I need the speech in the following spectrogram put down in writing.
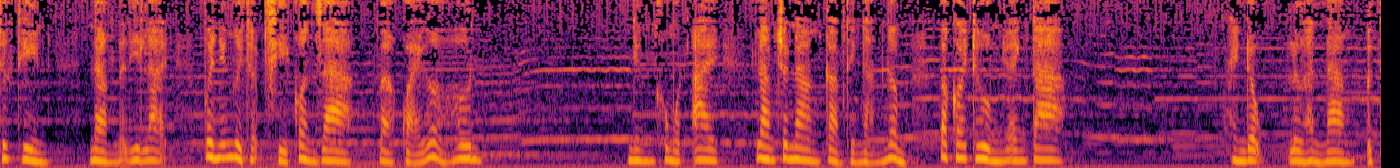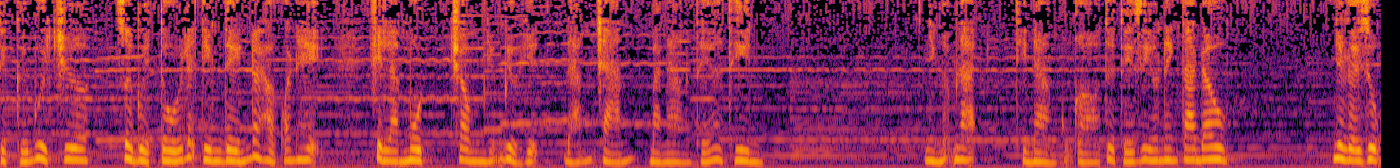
Trước thìn, nàng đã đi lại với những người thậm chí còn già và quái gở hơn. Nhưng không một ai làm cho nàng cảm thấy ngán ngẩm và coi thường như anh ta. Hành động lừa hẳn nàng ở tiệc cưới buổi trưa rồi buổi tối lại tìm đến đòi hỏi quan hệ chỉ là một trong những biểu hiện đáng chán mà nàng thấy ở Thìn. Nhưng ngẫm lại thì nàng cũng có tử tế gì hơn anh ta đâu. Nhờ lợi dụng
